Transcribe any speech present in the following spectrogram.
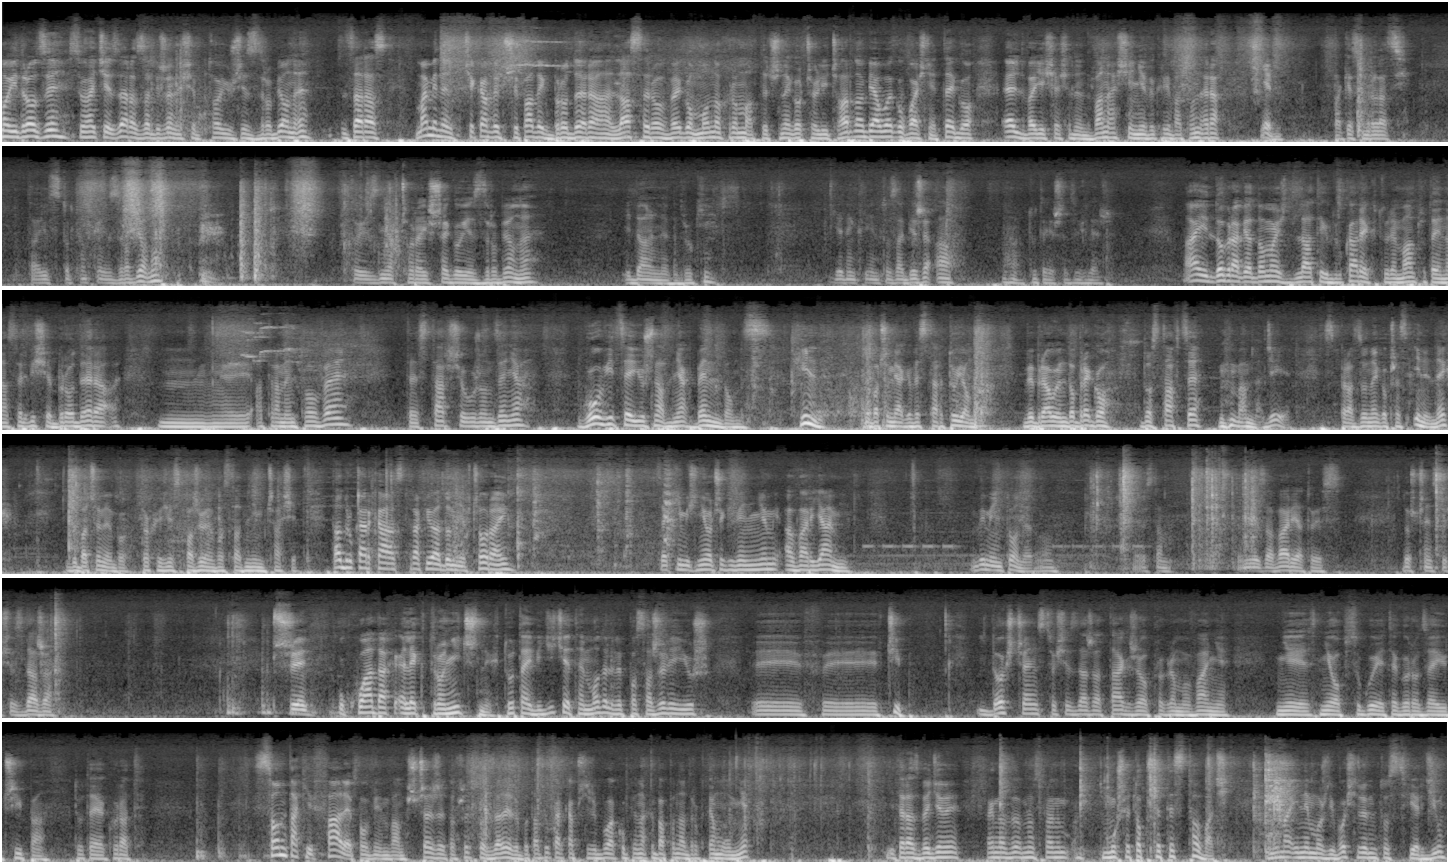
moi drodzy, słuchajcie, zaraz zabierzemy się, to już jest zrobione. Zaraz mam jeden ciekawy przypadek brodera laserowego, monochromatycznego, czyli czarno-białego, właśnie tego L2712, nie wykrywa tonera. Nie wiem, takie są relacje. Ta jest stopniówka jest zrobiona. To jest z dnia wczorajszego jest zrobione. Idealne wydruki. Jeden klient to zabierze, a aha, tutaj jeszcze coś leży. A i dobra wiadomość dla tych drukarek, które mam tutaj na serwisie Brodera mm, atramentowe, te starsze urządzenia. Głowice już na dniach będą z Chin. Zobaczymy jak wystartują. Wybrałem dobrego dostawcę, mam nadzieję, sprawdzonego przez innych. Zobaczymy, bo trochę się sparzyłem w ostatnim czasie. Ta drukarka trafiła do mnie wczoraj z jakimiś nieoczekiwanymi awariami. Wymień toner. No. Jest tam, to nie jest awaria, to jest dość często się zdarza. Przy układach elektronicznych, tutaj widzicie, ten model wyposażyli już w, w chip. I dość często się zdarza tak, że oprogramowanie nie, jest, nie obsługuje tego rodzaju chipa. Tutaj akurat są takie fale, powiem Wam szczerze, to wszystko zależy, bo ta drukarka przecież była kupiona chyba ponad rok temu u mnie. I teraz będziemy, tak na dobrą sprawę, muszę to przetestować. Nie ma innej możliwości, żebym to stwierdził.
